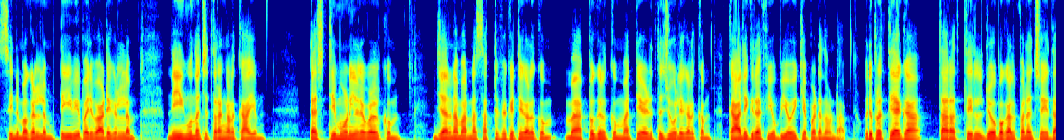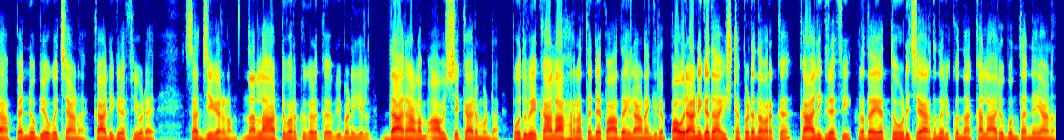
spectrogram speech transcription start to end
സിനിമകളിലും ടി വി പരിപാടികളിലും നീങ്ങുന്ന ചിത്രങ്ങൾക്കായും ടെസ്റ്റിമോണിയലുകൾക്കും ജനനമരണ സർട്ടിഫിക്കറ്റുകൾക്കും മാപ്പുകൾക്കും മറ്റ് എഴുത്ത് ജോലികൾക്കും കാലിഗ്രഫി ഉപയോഗിക്കപ്പെടുന്നുണ്ട്. ഒരു പ്രത്യേക തരത്തിൽ രൂപകൽപ്പന ചെയ്ത പെൻ ഉപയോഗിച്ചാണ് കാലിഗ്രഫിയുടെ സജ്ജീകരണം. നല്ല ആർട്ട് വർക്കുകൾക്ക് വിപണിയിൽ ധാരാളം ആവശ്യക്കാരുമുണ്ട്. പൊതുവെ കാലാഹരണത്തിന്റെ പാതയിലാണെങ്കിലും പൗരാണികത ഇഷ്ടപ്പെടുന്നവർക്ക് കാലിഗ്രഫി ഹൃദയത്തോട് ചേർന്ന് നിൽക്കുന്ന കലാരൂപം തന്നെയാണ്.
